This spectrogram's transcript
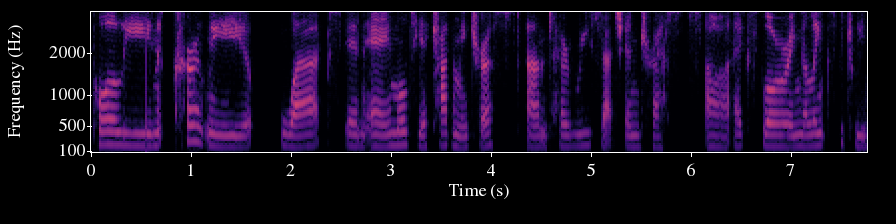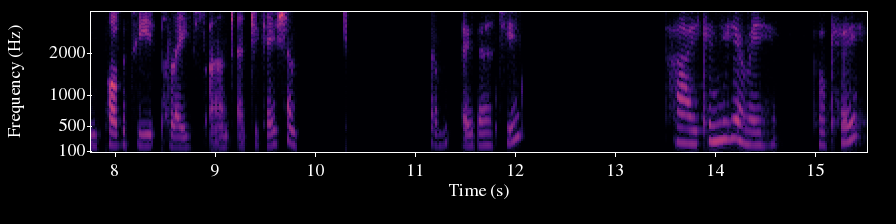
Pauline currently works in a multi-academy trust and her research interests are exploring the links between poverty, place and education. Um, over to you. Hi, can you hear me okay?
